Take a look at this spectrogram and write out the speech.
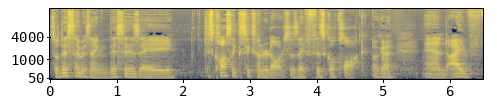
So this type of thing, this is a this costs like six hundred dollars. This is a physical clock, okay? And I've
